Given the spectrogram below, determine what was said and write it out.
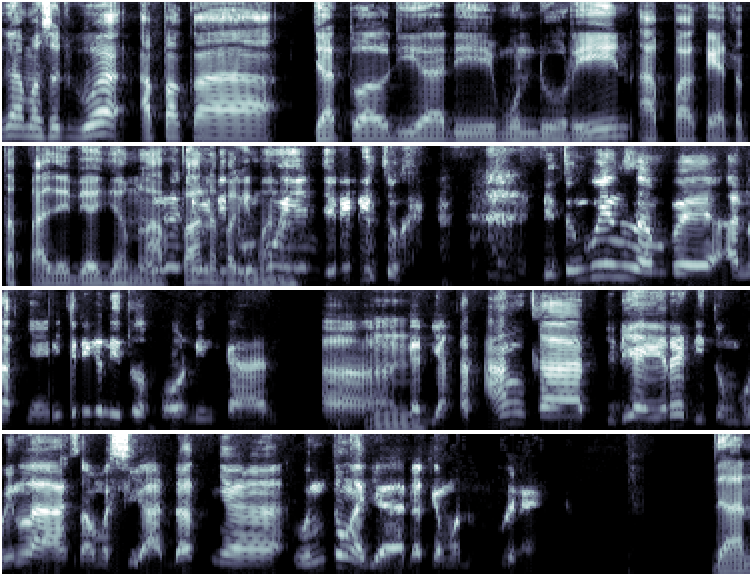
Nggak maksud gue apakah jadwal dia dimundurin? Apa kayak tetap aja dia jam 8 apa gimana? Jadi ditungguin sampai anaknya ini jadi kan diteleponin kan uh, hmm. gak diangkat-angkat jadi akhirnya ditungguin lah sama si adaknya untung aja adaknya mau nungguin ya. dan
